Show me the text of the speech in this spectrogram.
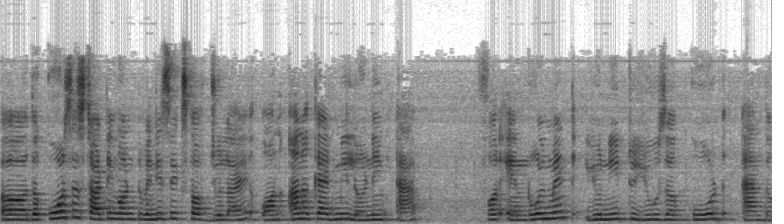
Uh, the course is starting on 26th of July on Unacademy Learning app. For enrollment, you need to use a code and the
